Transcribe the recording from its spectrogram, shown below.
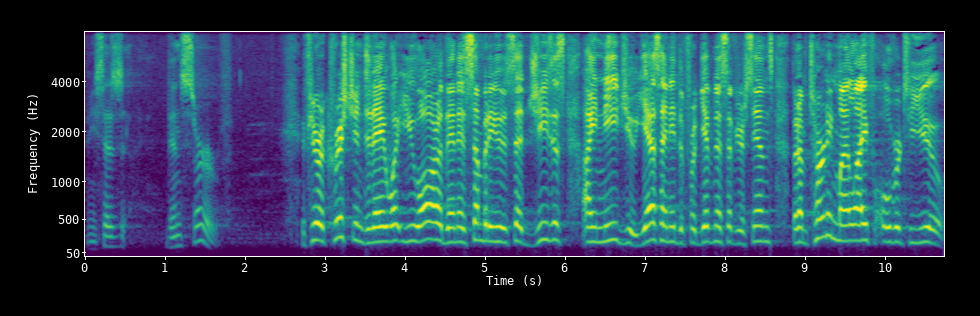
And he says, then serve. If you're a Christian today, what you are then is somebody who said, Jesus, I need you. Yes, I need the forgiveness of your sins, but I'm turning my life over to you.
